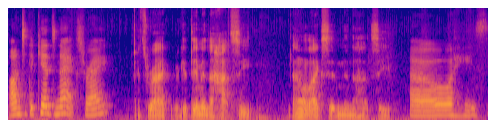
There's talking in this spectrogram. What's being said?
on to the kids next, right? That's right. We get them in the hot seat. I don't like sitting in the hot seat. Oh, he's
